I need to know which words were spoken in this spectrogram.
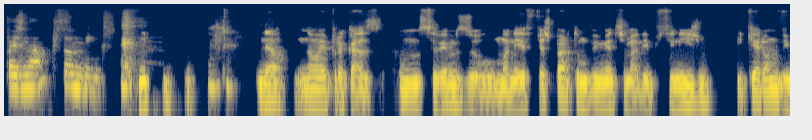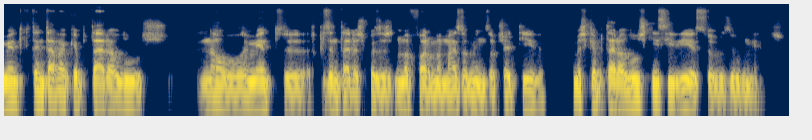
pois não, professor Domingos? não, não é por acaso. Como sabemos, o Monet fez parte de um movimento chamado Impressionismo, e que era um movimento que tentava captar a luz, não obviamente representar as coisas de uma forma mais ou menos objetiva, mas captar a luz que incidia sobre os elementos.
